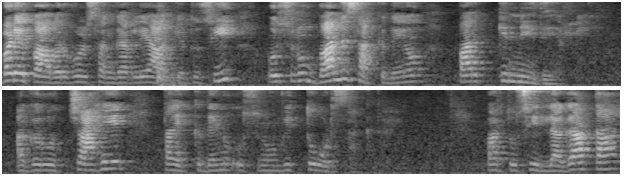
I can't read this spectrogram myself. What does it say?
ਬੜੇ ਪਾਵਰਫੁਲ ਸੰਗਰ ਲਿਆ ਕੇ ਤੁਸੀਂ ਉਸ ਨੂੰ ਬੰਨ ਸਕਦੇ ਹੋ, ਪਰ ਕਿੰਨੀ ਦੇਰ ਲਈ? ਅਗਰ ਉਹ ਚਾਹੇ ਤਾਂ ਇੱਕ ਦਿਨ ਉਸ ਨੂੰ ਵੀ ਤੋੜ ਸਕਦਾ ਹੈ। ਪਰ ਤੁਸੀਂ ਲਗਾਤਾਰ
